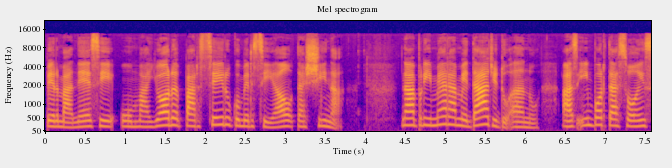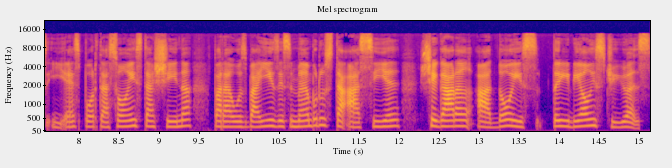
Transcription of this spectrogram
permanece o maior parceiro comercial da China. Na primeira metade do ano, as importações e exportações da China para os países membros da ASEAN chegaram a 2 trilhões de yuans,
